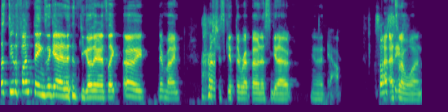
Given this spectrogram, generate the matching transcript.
let's do the fun things again. And you go there and it's like, oh, never mind. Let's just get the rep bonus and get out. You know, yeah so we'll that's what I want.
